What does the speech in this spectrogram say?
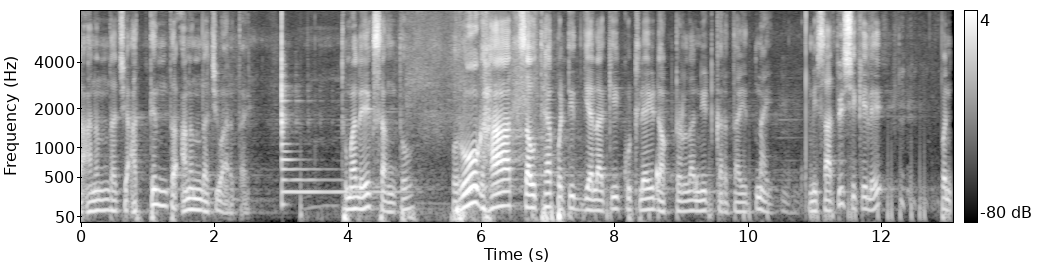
तर आनंदाची अत्यंत आनंदाची वार्ता आहे. तुम्हाला एक सांगतो रोग हा चौथ्या पटीत गेला की कुठल्याही डॉक्टरला नीट करता येत नाही. मी सातवीत शिकेले पण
